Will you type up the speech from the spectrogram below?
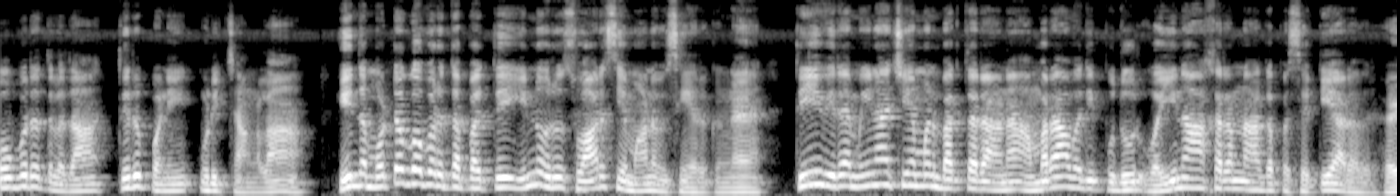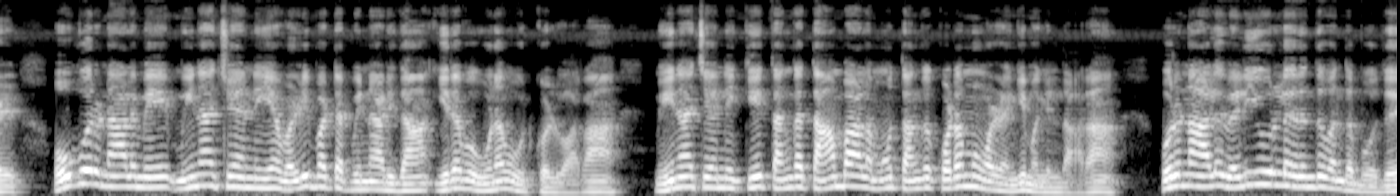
கோபுரத்தில் தான் திருப்பணி முடிச்சாங்களாம். இந்த மொட்டை கோபுரத்தை பற்றி இன்னொரு சுவாரஸ்யமான விஷயம் இருக்குங்க. தீவிர மீனாட்சி அம்மன் பக்தரான அமராவதி புதூர் வைநாகரம் நாகப்ப செட்டியார் அவர்கள் ஒவ்வொரு நாளுமே மீனாட்சி அன்னையை வழிபட்ட பின்னாடி தான் இரவு உணவு உட்கொள்வாராம். மீனாட்சி அன்னைக்கு தங்க தாம்பாளமும் தங்க குடமும் வழங்கி மகிழ்ந்தாராம். ஒரு நாள் வெளியூர்ல இருந்து வந்தபோது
